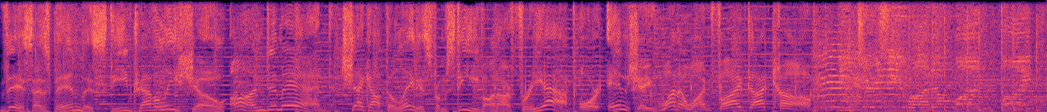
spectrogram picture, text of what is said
This has been the Steve Trevelise Show on demand. Check out the latest from Steve on our free app or NJ1015.com. New Jersey 101.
